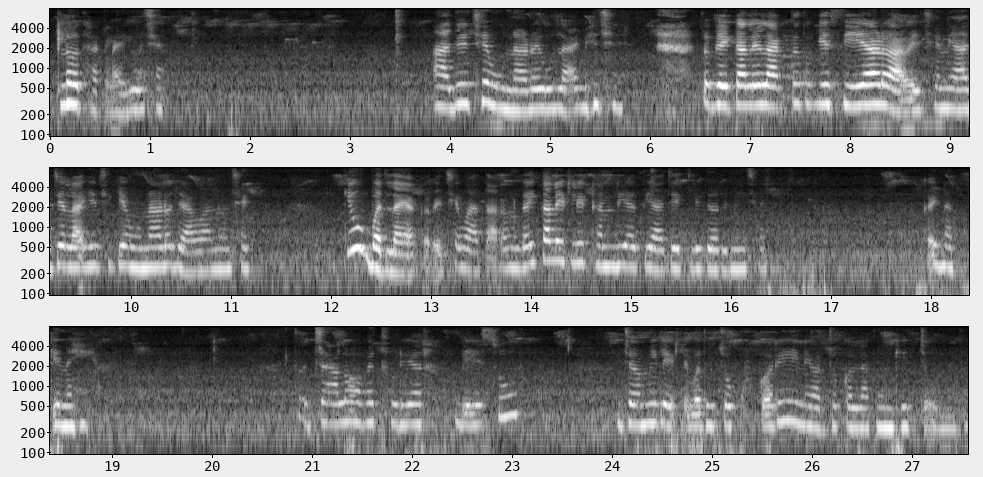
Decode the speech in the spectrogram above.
એટલો થાક લાગ્યો છે. આજે છે ઉનાળો એવું લાગે છે. તો ગઈકાલે લાગતું હતું કે શિયાળો આવે છે ને આજે લાગે છે કે ઉનાળો જ આવવાનો છે. કેવું બદલાયા કરે છે વાતાવરણ? ગઈકાલે એટલી ઠંડી હતી આજે એટલી ગરમી છે. કંઈ નક્કી નહીં. તો ચાલો હવે થોડી વાર બેસું. જમી લે એટલે બધું ચોખ્ખું કરીને અડધો કલાક ઊંઘી જ જવું મેં તો.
